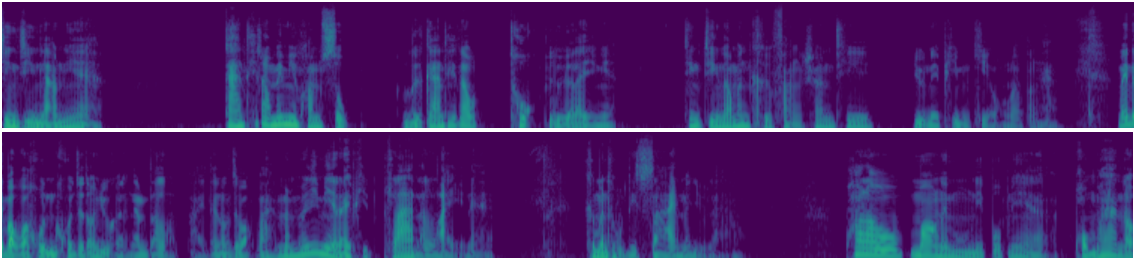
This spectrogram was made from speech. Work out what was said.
จริง ๆ แล้วเนี่ยการที่เราไม่มีความสุข หรือการที่เราทุกข์หรืออะไรอย่างเงี้ยจริง ๆ แล้วมันคือฟังก์ชันที่อยู่ในพิมพ์เขียวของเราต่างหากไม่ได้บอกว่าคุณควรจะต้องอยู่กับงั้นตลอดไป แต่เราจะบอกว่ามันไม่ได้มีอะไรผิดพลาดอะไรนะฮะคือมันถูกดีไซน์มาอยู่แล้วพอเรามองในมุมนี้ปุ๊บเนี่ย ผมว่าเรา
